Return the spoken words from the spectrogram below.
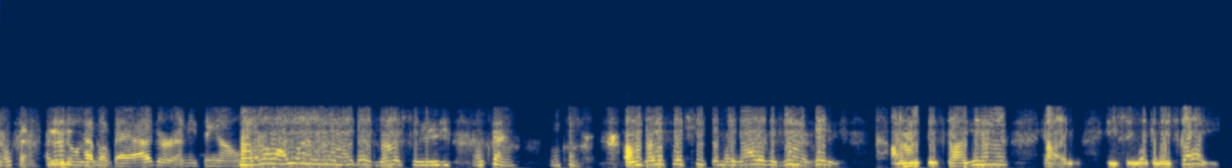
Okay. I You don't have a bag or anything else? No, I don't where my bag's are, sweetie. Okay. Okay. I'm very fortunate that my wallet was in my hoodie. I met this guy here, and he seemed like a nice guy. He,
